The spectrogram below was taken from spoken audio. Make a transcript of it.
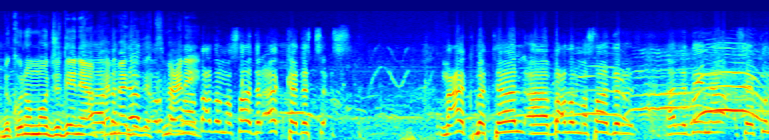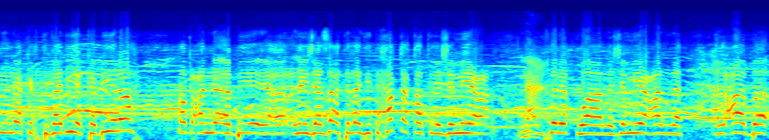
بيكونون موجودين يا آه، محمد ربما تسمعني بعض المصادر أكدت معك بتال. آه، بعض المصادر لدينا سيكون هناك احتفالية كبيرة طبعا آه، بالإنجازات التي تحققت لجميع نعم. الفرق ولجميع الألعاب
